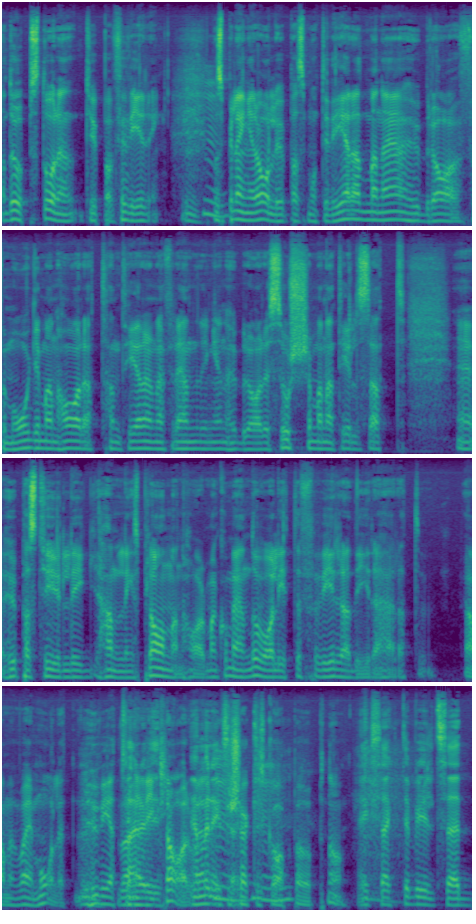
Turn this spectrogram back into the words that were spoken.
och då uppstår en typ av förvirring. Mm. Det spelar ingen roll hur pass motiverad man är, hur bra förmågor man har att hantera den här förändringen, hur bra resurser man har tillsatt, eh, hur pass tydlig handlingsplan man har. Man kommer ändå vara lite förvirrad i det här att ja, men vad är målet? Mm. Hur vet vi när vi är klara? Ja, vad är det vi försöker skapa och uppnå? Exakt, det blir lite så här,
